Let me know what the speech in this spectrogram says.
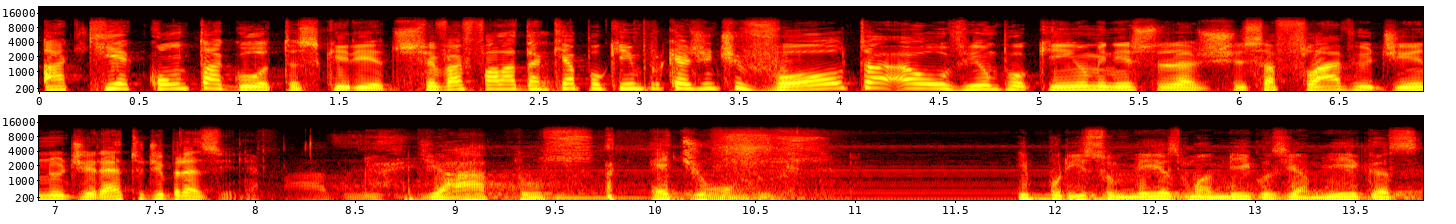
Aqui é conta-gotas, queridos. Você vai falar daqui a pouquinho, porque a gente volta a ouvir um pouquinho o ministro da Justiça, Flávio Dino, direto de Brasília. De atos hediondos. E por isso mesmo, amigos e amigas,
